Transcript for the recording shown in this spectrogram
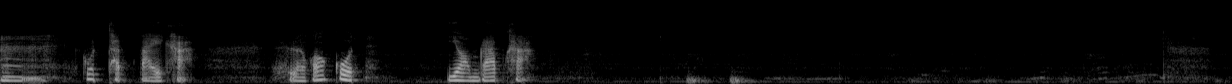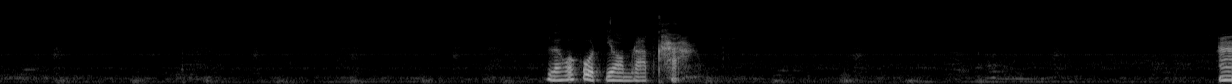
อ่ากดถัดไปค่ะ แล้วก็กด ยอมรับค่ะ แล้วก็กดยอมรับค่ะอ่า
